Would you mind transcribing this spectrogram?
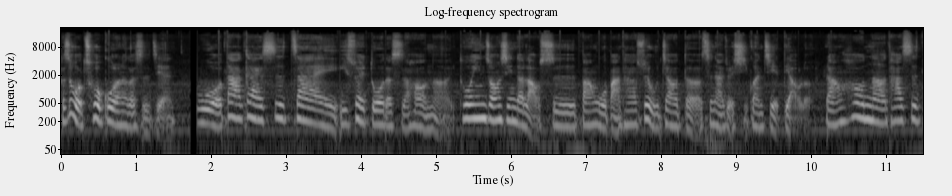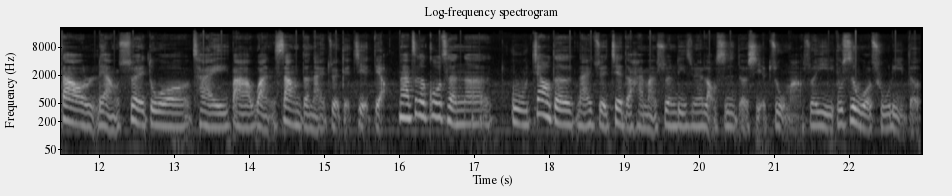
可是我错过了那个时间，我大概是在一岁多的时候呢，托婴中心的老师帮我把他睡午觉的吃奶嘴习惯戒掉了。然后呢，他是到两岁多才把晚上的奶嘴给戒掉。那这个过程呢，午觉的奶嘴戒的还蛮顺利，是因为老师的协助嘛，所以不是我处理的。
